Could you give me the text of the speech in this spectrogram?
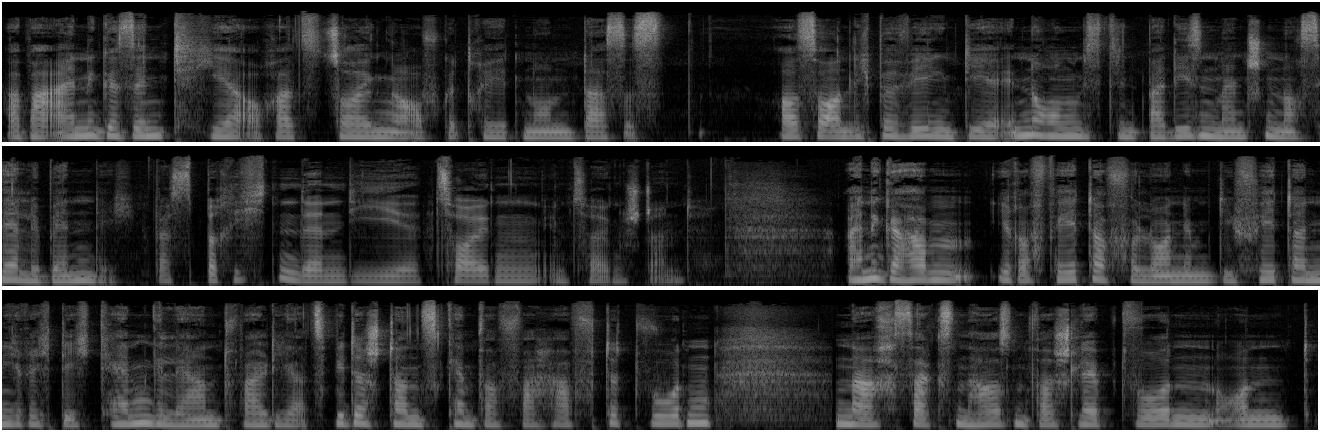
Aber einige sind hier auch als Zeugen aufgetreten und das ist außerordentlich bewegend. Die Erinnerungen sind bei diesen Menschen noch sehr lebendig. Was berichten denn die Zeugen im Zeugenstand? Einige haben ihre Väter verloren, die Väter nie richtig kennengelernt, weil die als Widerstandskämpfer verhaftet wurden, nach Sachsenhausen verschleppt wurden und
